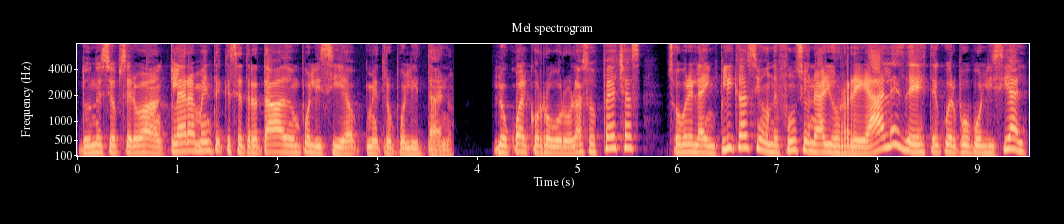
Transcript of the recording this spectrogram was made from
donde se observaba claramente que se trataba de un policía metropolitano. lo cual corroboró las sospechas sobre la implicación de funcionarios reales de este cuerpo policial,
